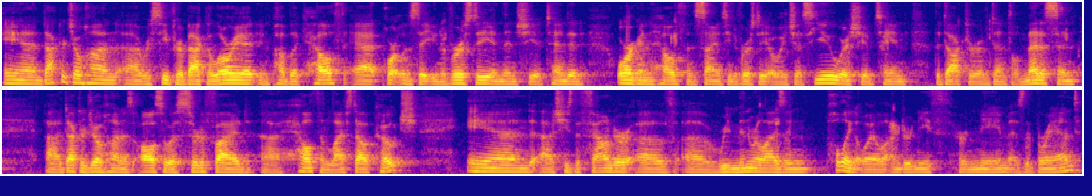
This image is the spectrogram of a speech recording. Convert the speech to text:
And Dr. Jahan uh, received her baccalaureate in public health at Portland State University, and then she attended Oregon Health and Science University, OHSU, where she obtained the Doctor of Dental Medicine. Uh, Dr. Jahan is also a certified uh, health and lifestyle coach and uh, she's the founder of uh, Remineralizing Pulling Oil underneath her name as the brand.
